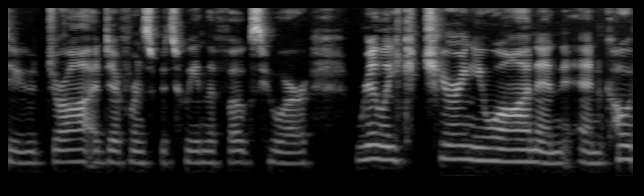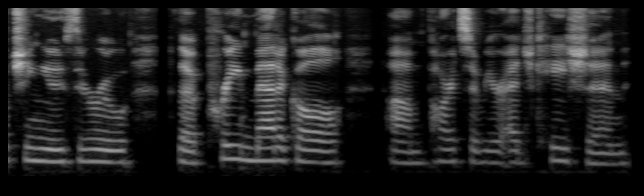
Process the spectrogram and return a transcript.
to draw a difference between the folks who are really cheering you on and and coaching you through the pre medical um, parts of your education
